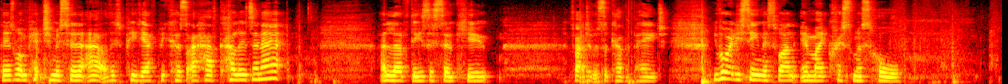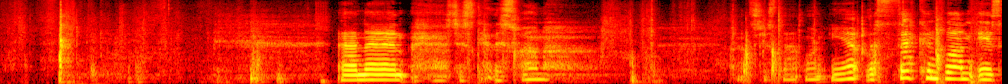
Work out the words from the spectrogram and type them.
There's one picture missing out of this PDF because I have coloured in it. I love these, they're so cute. In fact, it was the cover page. You've already seen this one in my Christmas haul. And then, let's just get this one. That's just that one. Yep. The second one is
